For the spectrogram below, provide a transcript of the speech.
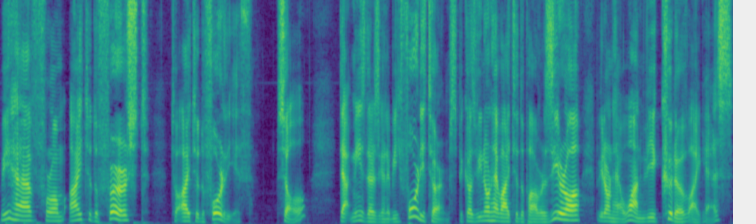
we have from i to the first to i to the 40th. So that means there's going to be 40 terms because we don't have i to the power 0, we don't have 1. We could have, I guess,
